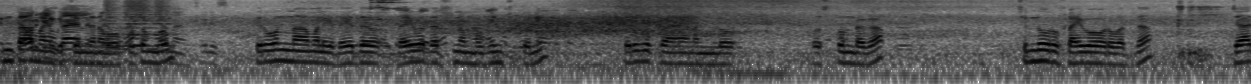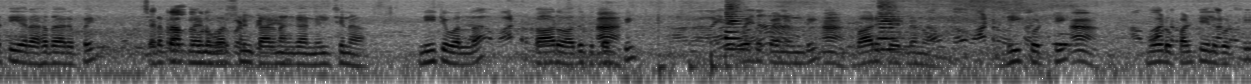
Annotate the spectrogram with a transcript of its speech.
చింతామణికి చెందిన ఓ కుటుంబం తిరువన్నామలై దైవ దైవ దర్శనం ముగించుకొని తిరుగు ప్రయాణంలో వస్తుండగా చిన్నూరు ఫ్లైఓవర్ వద్ద జాతీయ రహదారిపై చెడపలైన వర్షం కారణంగా నిలిచిన నీటి వల్ల కారు అదుపు తప్పి రోడ్డుపై నుండి బారికేడ్లను ఢీకొట్టి మూడు పల్టీలు కొట్టి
